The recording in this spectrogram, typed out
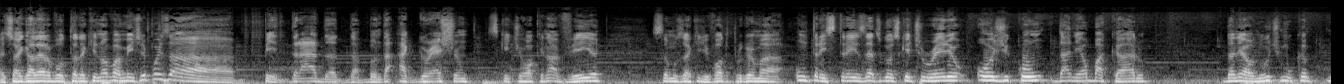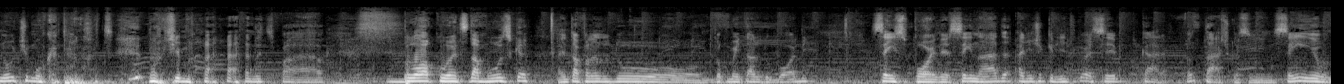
É isso aí, galera. Voltando aqui novamente. Depois da pedrada da banda Aggression, skate rock na veia. Estamos aqui de volta ao programa 133 Let's Go Skate Radio. Hoje com Daniel Bacaro. Daniel, no último, camp- no último campeonato, no último, no último ah, bloco antes da música, a gente tá falando do documentário do Bob. Sem spoiler, sem nada, a gente acredita que vai ser, cara, fantástico, assim, sem eu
